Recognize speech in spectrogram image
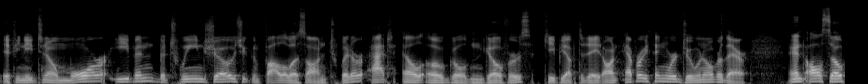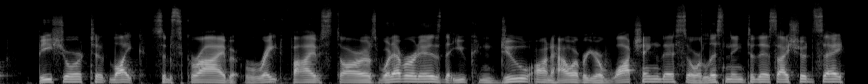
If you need to know more, even between shows, you can follow us on Twitter at LO Golden Gophers. Keep you up to date on everything we're doing over there. And also, be sure to like, subscribe, rate five stars, whatever it is that you can do on however you're watching this or listening to this, I should say.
